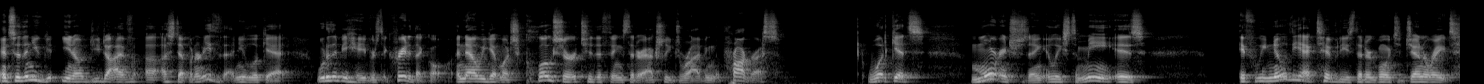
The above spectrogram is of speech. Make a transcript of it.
And so then you get, you know, you dive a step underneath that and you look at what are the behaviors that created that goal. And now we get much closer to the things that are actually driving the progress. What gets more interesting, at least to me, is if we know the activities that are going to generate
